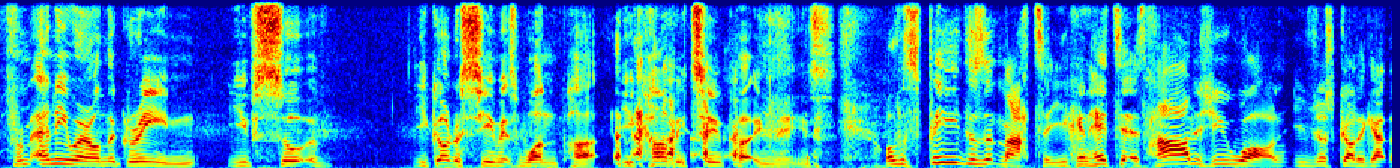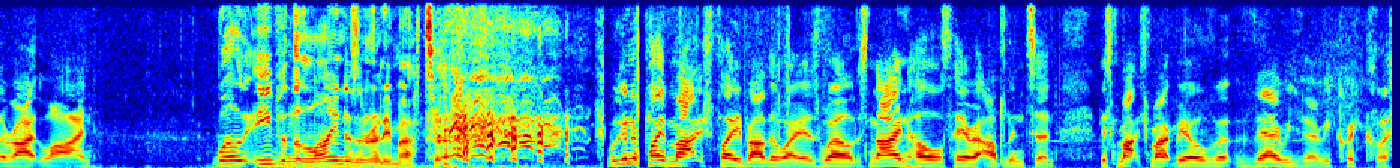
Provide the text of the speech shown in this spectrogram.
From anywhere on the green, you've sort of you've got to assume it's one putt. You can't be two putting these. Well, the speed doesn't matter. You can hit it as hard as you want. You've just got to get the right line. Well, even the line doesn't really matter. We're going to play match play, by the way, as well. It's nine holes here at Adlington. This match might be over very, very quickly.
